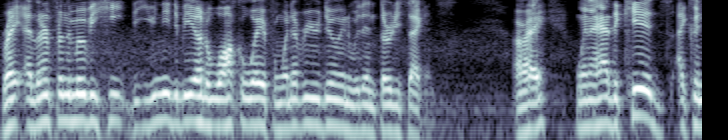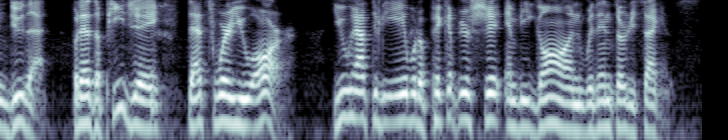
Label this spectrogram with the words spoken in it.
Right? I learned from the movie Heat that you need to be able to walk away from whatever you're doing within 30 seconds. All right? When I had the kids, I couldn't do that. But as a PJ, that's where you are you have to be able to pick up your shit and be gone within 30 seconds.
